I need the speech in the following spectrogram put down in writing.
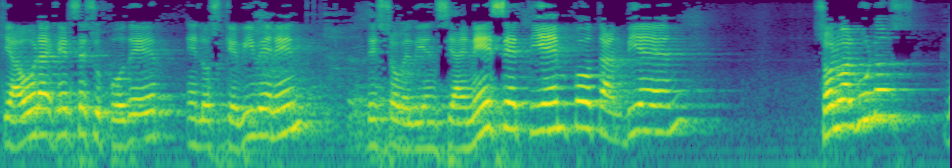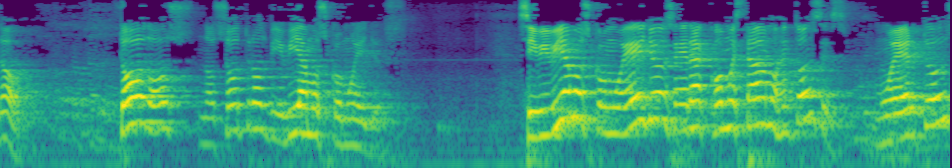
que ahora ejerce su poder en los que viven en desobediencia. En ese tiempo también, ¿solo algunos? No, todos nosotros vivíamos como ellos. Si vivíamos como ellos, era como estábamos entonces, muertos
